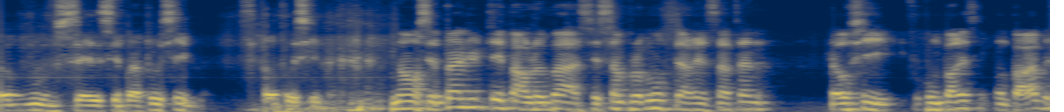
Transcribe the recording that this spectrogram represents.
euh, c'est pas possible. C'est pas possible. Non, c'est pas lutter par le bas, c'est simplement faire une certaine. Là aussi, il faut comparer ce qui est comparable.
